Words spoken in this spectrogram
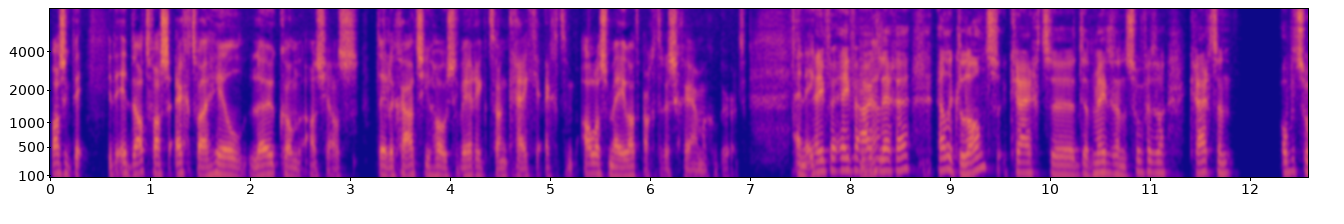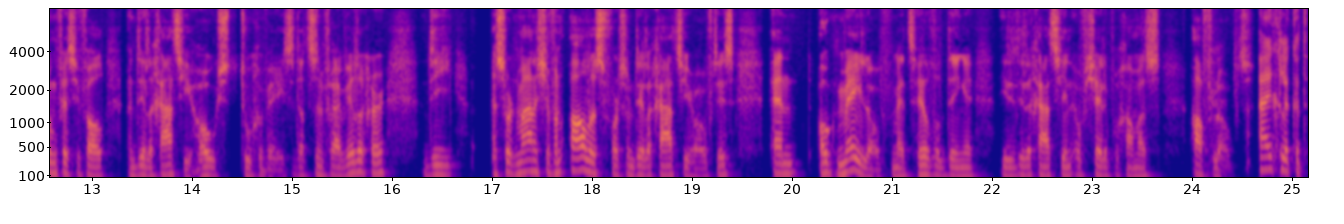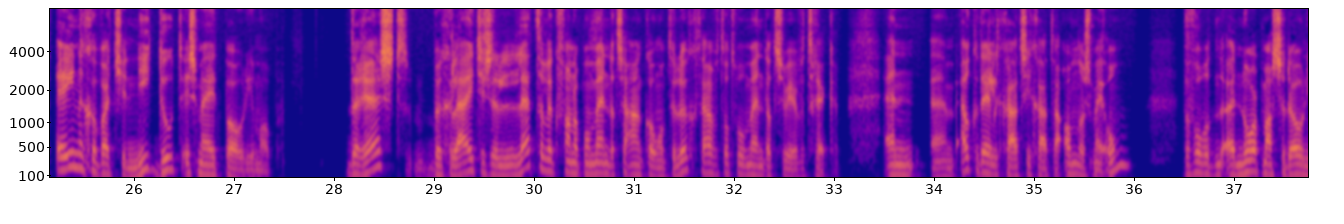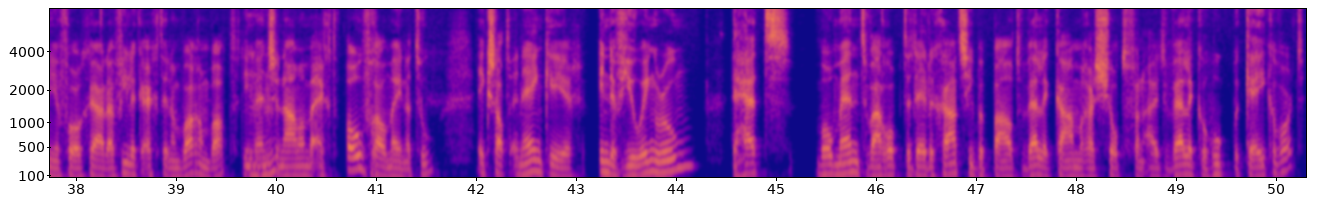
was ik de, dat was echt wel heel leuk. Want als je als delegatiehost werkt, dan krijg je echt alles mee wat achter de schermen gebeurt. En ik, Even, even Ja. uitleggen. Elk land krijgt, eh, dat aan het Songfestival, krijgt een, op het Songfestival een delegatiehost toegewezen. Dat is een vrijwilliger die een soort mannetje van alles voor zo'n delegatiehoofd is. En ook meeloopt met heel veel dingen die de delegatie in officiële programma's afloopt. eigenlijk het enige wat je niet doet, is mee het podium op. De rest begeleid je ze letterlijk van het moment dat ze aankomen op de luchthaven tot het moment dat ze weer vertrekken. En ehm, elke delegatie gaat daar anders mee om. Bijvoorbeeld eh, Noord-Macedonië vorig jaar, daar viel ik echt in een warm bad. Die Mhm. mensen namen me echt overal mee naartoe. Ik zat in één keer in de viewing room. Het moment waarop de delegatie bepaalt welk camerashot vanuit welke hoek bekeken wordt.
